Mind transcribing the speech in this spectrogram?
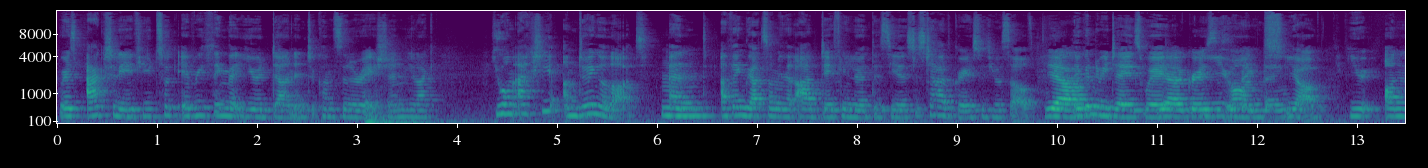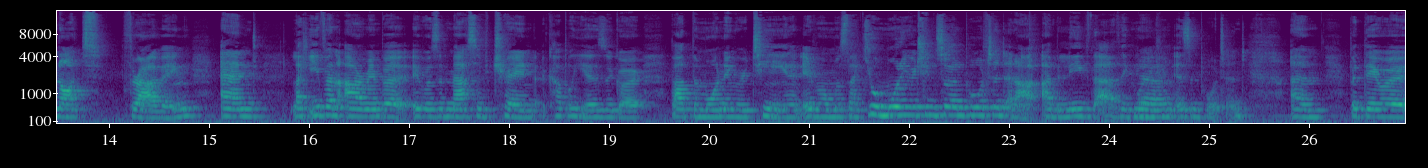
Whereas actually, if you took everything that you had done into consideration, you're like, yo, I'm actually I'm doing a lot, Mm. and I think that's something that I've definitely learned this year is just to have grace with yourself. yeah. There are going to be days where Yeah, grace is you big aren't, thing. yeah, you are not thriving, and like even I remember it was a massive trend a couple years ago about the morning routine, and everyone was like, "Your morning routine is so important," and I, I believe that. I think morning Yeah. routine is important, um, but there were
